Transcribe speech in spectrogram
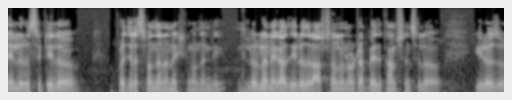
నెల్లూరు సిటీలో ప్రజల స్పందన అనూహ్యంగా ఉందండి. నెల్లూరులోనే కాదు ఈరోజు రాష్ట్రంలో నూట డెబ్బై ఐదు కాన్స్టిట్యున్సీలో ఈరోజు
